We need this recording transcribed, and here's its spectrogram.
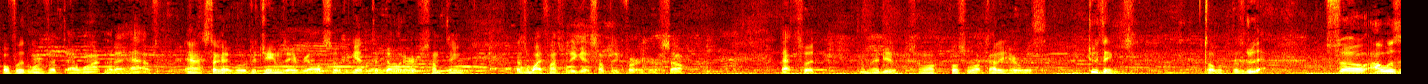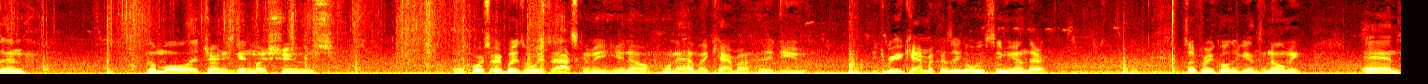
Hopefully the ones that I want, that I have. And I still gotta go to James Avery also to get the daughter something, because the wife wants me to get something for her, so that's what I'm gonna do. So I'm supposed to walk out of here with two things. So let's do that. So I was in the mall at Journeys getting my shoes and of course, everybody's always asking me, you know, when I have my camera, hey, do you did you bring your camera? Because they always see me in there. So it's pretty cool to get to know me. And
